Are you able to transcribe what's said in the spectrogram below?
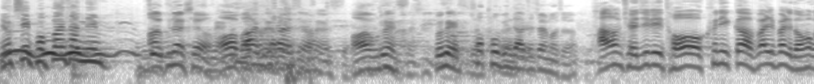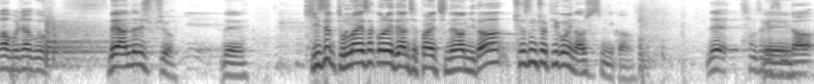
역시 법판사님. 아, 고생했어요. 아, 고생했어요. 아, 우리 고생했어요. 첫 호흡인데 아주 잘 맞아요. 다음 죄질이 더 크니까 빨리빨리 넘어가 보자고. 네, 앉아주십시오. 네. 기습 돈라이 사건에 대한 재판을 진행합니다. 최승철 피고인 나오셨습니까? 네, 참석했습니다.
